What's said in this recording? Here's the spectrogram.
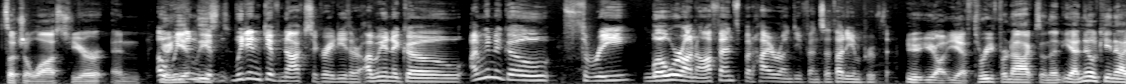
such a lost year, and oh, know, we didn't least... give we didn't give Knox a grade either. I'm going to go. I'm going to go three, lower on offense, but higher on defense. I thought he improved there. You, you, yeah, three for Knox, and then yeah, Ntilikina. I,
